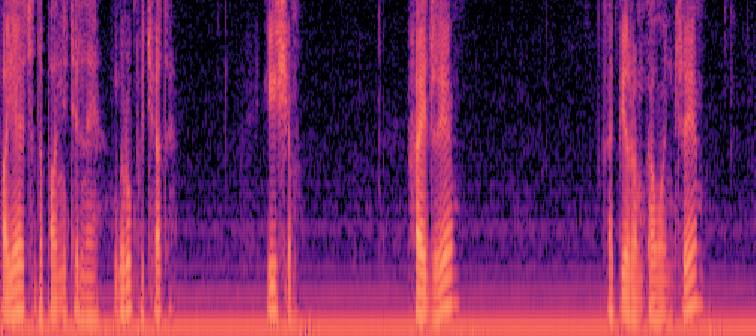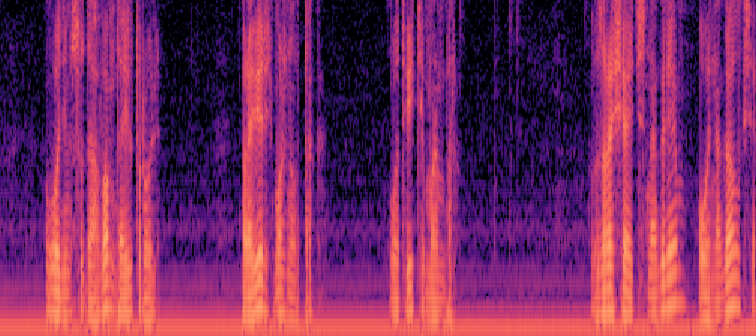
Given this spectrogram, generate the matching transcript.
Появятся дополнительные группы, чаты. Ищем HiGM. Копируем кого-нибудь GM. Вводим сюда. Вам дают роль. Проверить можно вот так. Вот видите, member. Возвращаетесь на Глем, ой, на Galaxy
